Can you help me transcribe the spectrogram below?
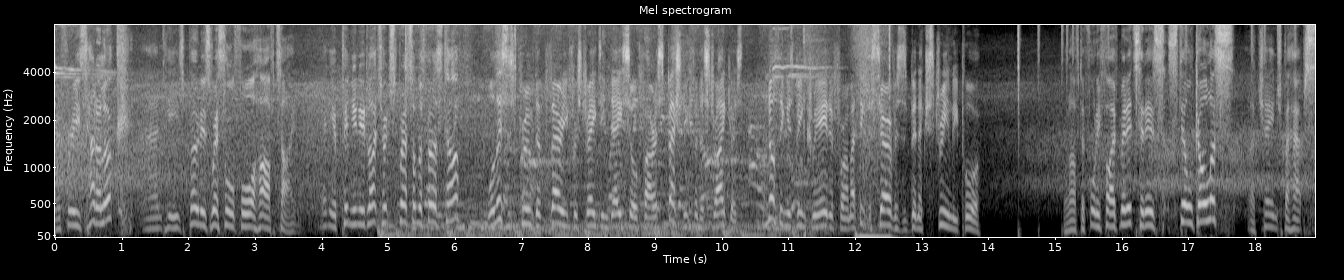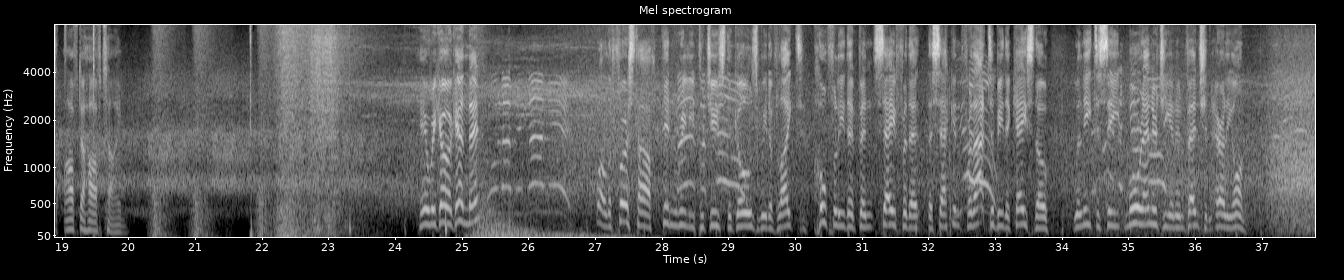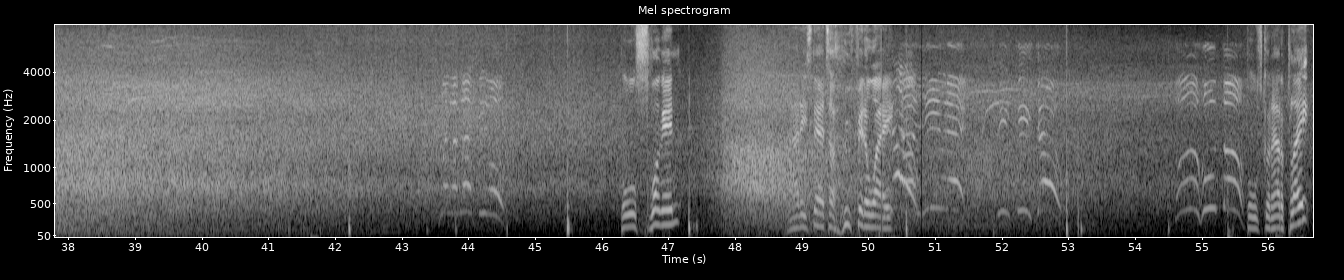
Referee's had a look and he's blown his whistle for half time. Any opinion you'd like to express on the first half? Well, this has proved a very frustrating day so far, especially for the strikers. Nothing has been created for them. I think the service has been extremely poor. Well, after 45 minutes, it is still goalless. A change perhaps after half time. Here we go again then. Well, the first half didn't really produce the goals we'd have liked. Hopefully, they've been saved for the, the second. For that to be the case, though, we'll need to see more energy and invention early on. Ball swung in. And he's there to hoof it away. Ball's gone out of play.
